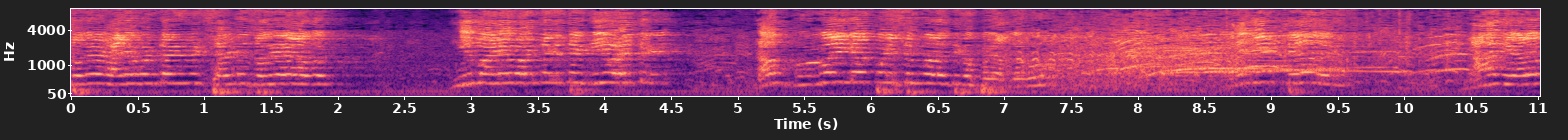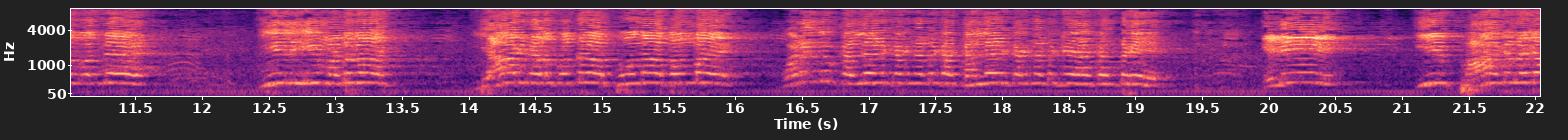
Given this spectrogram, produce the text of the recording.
ಸೊಲುವೆ ಹಣೆ ಬಂದಾಗ ಶರಣ ಸೊಲುವೆ ಹೇಳೋದು ನಿಮ್ಮ ಹಣೆ ಬಂದಾಗ ನೀವು ಹೇಳ್ತೀರಿ. ನಾವು ಗುರುಗಳಿಗೆ ಪರಿಶ್ರಮ ಮಾಡೋದಕ್ಕಪ್ಪ ಎಲ್ಲರೂ. ನನಗೆ ಕೇಳಲ್ಲ ನಾನು ಹೇಳೋದು ಬಂದೆ ಇಲ್ಲಿ ಈ ಮಠದ ಯಾರು ನಡ್ಕೊತಾರ ಪೂನಾ ಬೊಂಬೈ. ನೀವು ಕಲ್ಯಾಣ ಕರ್ನಾಟಕ ಕಲ್ಯಾಣ ಕರ್ನಾಟಕ ಯಾಕಂದ್ರೆ ಇಡೀ ಈ ಭಾಗದಾಗ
